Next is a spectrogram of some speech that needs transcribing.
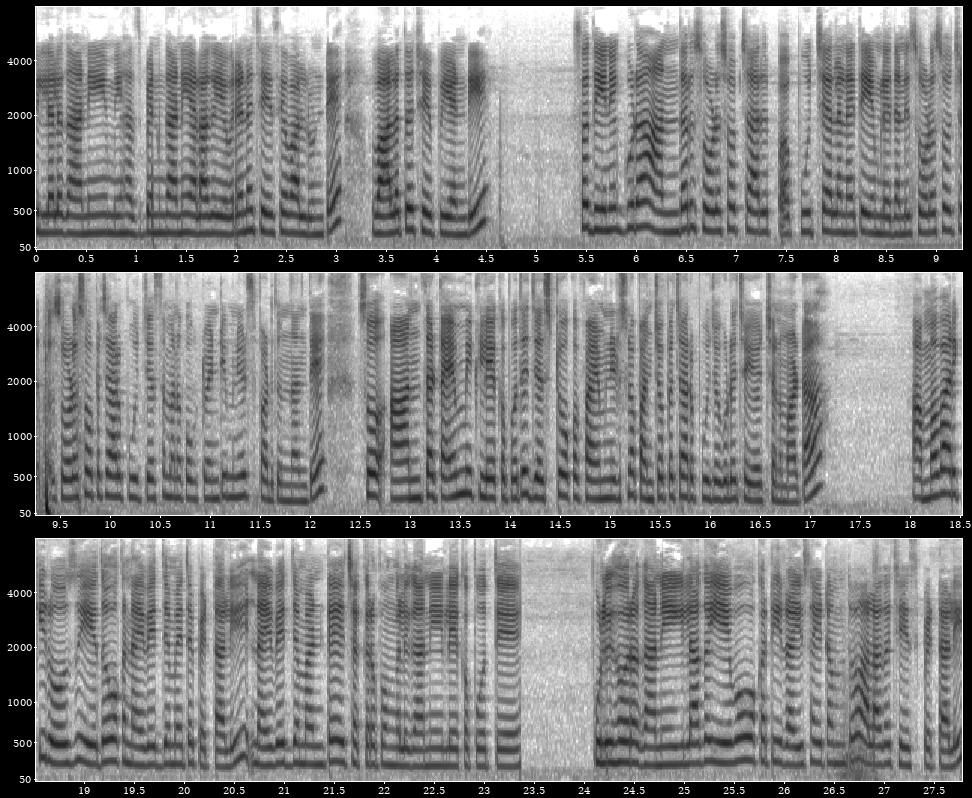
పిల్లలు కానీ మీ హస్బెండ్ కానీ అలాగ ఎవరైనా చేసే వాళ్ళు ఉంటే వాళ్ళతో చేపియండి. సో దీనికి కూడా అందరూ సోడసోపచార ప- పూజ చేయాలని అయితే ఏం లేదండి. సోడసోచ సోడసోపచార పూజ చేస్తే మనకు ఒక ట్వంటీ మినిట్స్ పడుతుంది అంతే సో అంత టైం మీకు లేకపోతే జస్ట్ ఒక ఫైవ్ మినిట్స్లో పంచోపచార పూజ కూడా చేయొచ్చు అనమాట అమ్మవారికి రోజు ఏదో ఒక నైవేద్యం అయితే పెట్టాలి. నైవేద్యం అంటే చక్కెర పొంగలి కానీ లేకపోతే పులిహోర కానీ ఇలాగ ఏవో ఒకటి రైస్ ఐటెంతో అలాగ చేసి పెట్టాలి.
